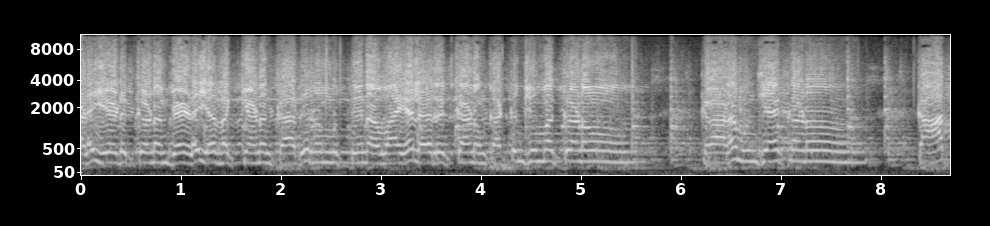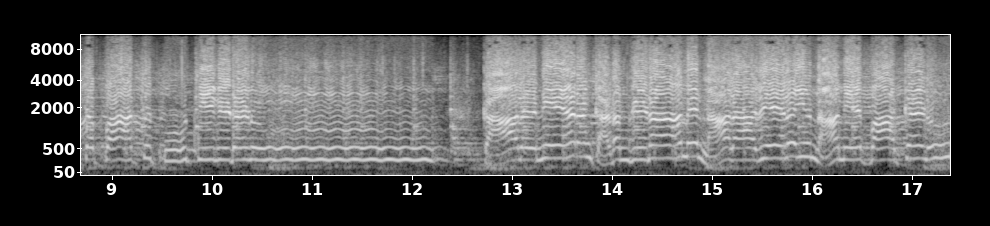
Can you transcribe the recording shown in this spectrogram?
களை எடுக்கணும் விளைய வைக்கணும் கதிரும் முத்தின வயல் அறுக்கணும் கட்டும் சுமக்கணும் களமும் சேர்க்கணும் காத்த பார்த்து தூக்கி விடணும். கால நேரம் கடந்திடாம நாலா வேலையும் நாமே பார்க்கணும்.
